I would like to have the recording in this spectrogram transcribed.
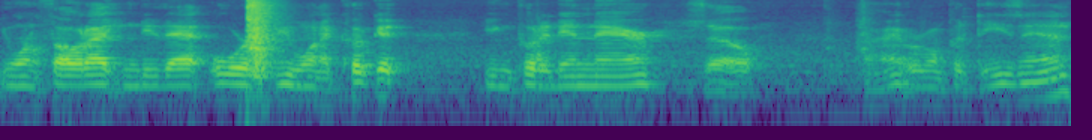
You want to thaw it out, you can do that. Or if you want to cook it, you can put it in there. So, alright, we're going to put these in.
